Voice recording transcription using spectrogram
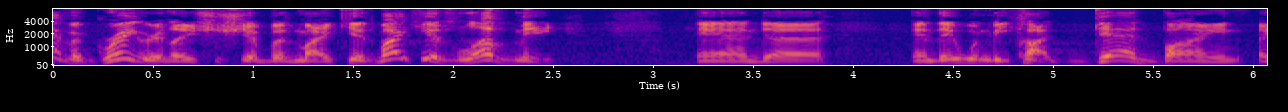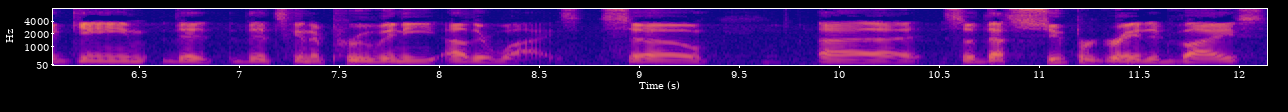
have a great relationship with my kids. My kids love me. And uh, and they wouldn't be caught dead buying a game that that's going to prove any otherwise. So uh, so that's super great advice.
